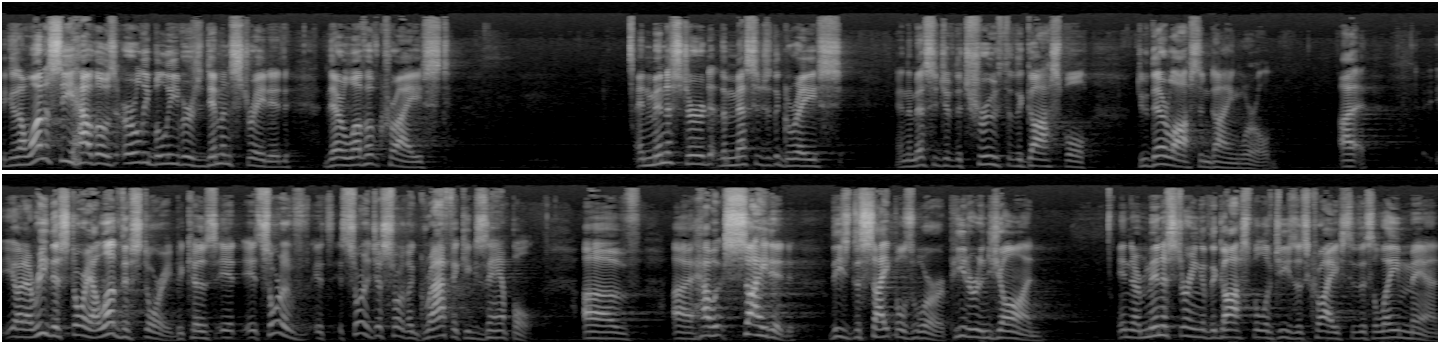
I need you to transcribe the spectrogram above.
Because I want to see how those early believers demonstrated their love of Christ and ministered the message of the grace and the message of the truth of the gospel to their lost and dying world. I, you know, when I read this story, I love this story because it, it's, sort of, it's, it's sort of just sort of a graphic example of uh, how excited these disciples were, Peter and John, in their ministering of the gospel of Jesus Christ to this lame man.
